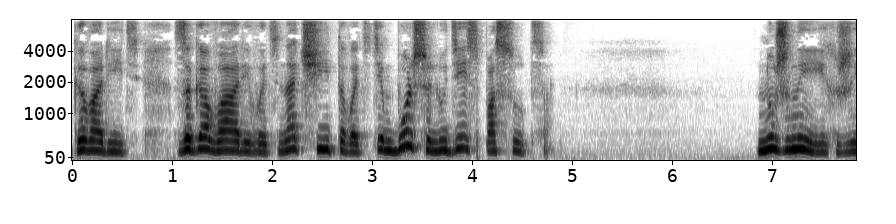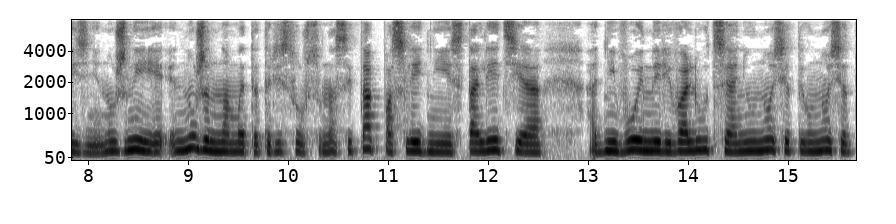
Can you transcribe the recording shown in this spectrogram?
говорить, заговаривать, начитывать, тем больше людей спасутся – нужны их жизни, нужны, нужен нам этот ресурс. У нас и так последние столетия одни войны, революции, они уносят и уносят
